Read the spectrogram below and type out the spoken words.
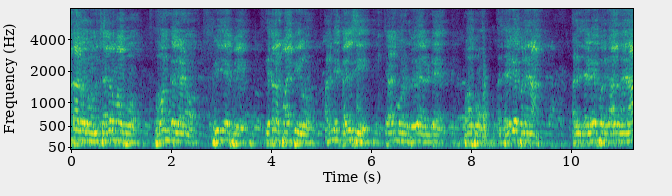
మాట్లాడలేదు మన చంద్రబాబు పవన్ కళ్యాణ్ బీజేపీ ఇతర పార్టీలు అన్ని కలిసి జగన్మోహన్ చేయాలంటే పాపం. అది జరిగే పనేనా? అది జరిగే పని కాదనైనా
